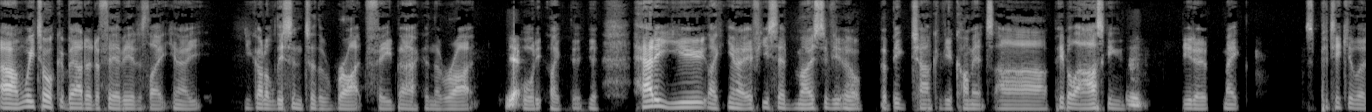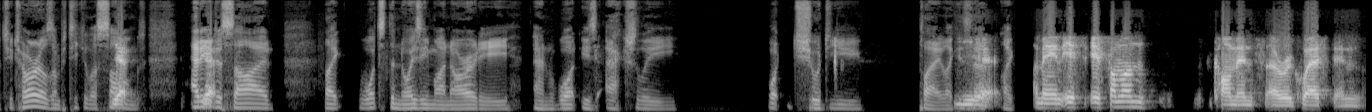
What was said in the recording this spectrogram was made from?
um, we talk about it a fair bit. It's like you know you, got to listen to the right feedback and the right Yeah. audio. Like, the- yeah. how do you like you know if you said most of your a big chunk of your comments are people asking Mm. you to make particular tutorials and particular Yeah. songs, how do Yeah. you decide like what's the noisy minority and what is actually what should you play? Like, is Yeah. that like I mean, if if someone comments a request and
